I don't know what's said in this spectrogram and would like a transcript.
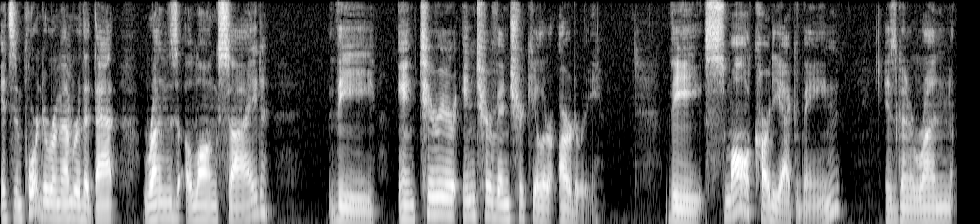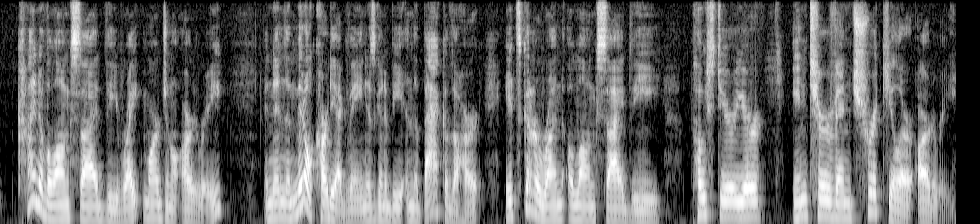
it's important to remember that that runs alongside the anterior interventricular artery. The small cardiac vein is going to run kind of alongside the right marginal artery. And then the middle cardiac vein is going to be in the back of the heart. It's going to run alongside the posterior interventricular artery.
